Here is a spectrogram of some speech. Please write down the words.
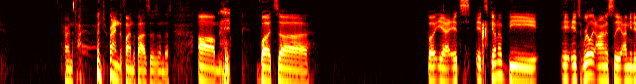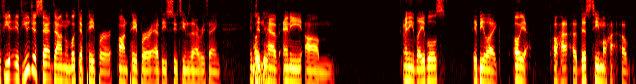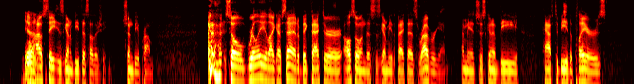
Trying to find, trying to find the positives in this. Um, but uh, but yeah, it's it's gonna be. It's really honestly. I mean, if you if you just sat down and looked at paper on paper at these two teams and everything, and Okay. didn't have any um any labels, it'd be like, oh yeah, Ohio, uh, this team, Ohio, Yeah. Ohio State is going to beat this other team. Shouldn't be a problem. so really, like I've said, a big factor also in this is going to be the fact that it's a rivalry game. I mean, it's just going to be have to be the players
